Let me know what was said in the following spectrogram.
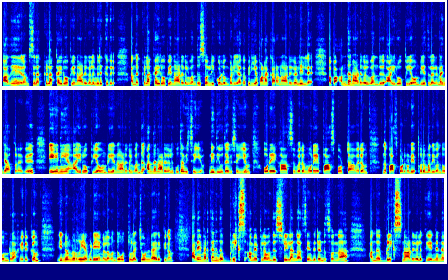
அதே நேரம் சில கிழக்கு ஐரோப்பிய நாடுகளும் இருக்குது. அந்த கிழக்கு ஐரோப்பிய நாடுகள் வந்து சொல்லிக் கொள்ளும்படியாக பெரிய பணக்கார நாடுகள் இல்லை. அப்போ அந்த நாடுகள் வந்து ஐரோப்பிய ஒன்றியத்தில் இணைஞ்சா பிறகு ஏனைய ஐரோப்பிய ஒன்றிய நாடுகள் வந்து அந்த நாடுகளுக்கு உதவி செய்யும். நிதி உதவி செய்யும். ஒரே காசு வரும் ஒரே பாஸ்போர்ட்டாக வரும். அந்த பாஸ்போர்ட்டினுடைய பெருமதி வந்து ஒன்று ஒன்றாக இருக்கும். இன்னும் நிறைய விடயங்களை வந்து ஒத்துழைச்சு ஒன்றா இருப்பினோம் அதே மாதிரி தான் இந்த பிரிக்ஸ் அமைப்பில் வந்து ஸ்ரீலங்கா சேர்ந்துட்டேன்னு சொன்னால் அந்த பிரிக்ஸ் நாடுகளுக்கு என்னென்ன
